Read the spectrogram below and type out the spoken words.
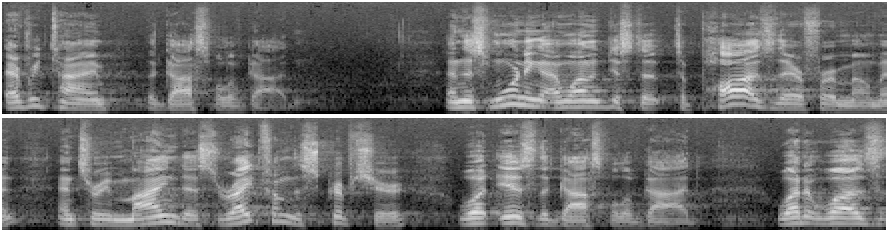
every time the gospel of God. And this morning, I wanted just to, to pause there for a moment and to remind us right from the scripture what is the gospel of God. What it was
